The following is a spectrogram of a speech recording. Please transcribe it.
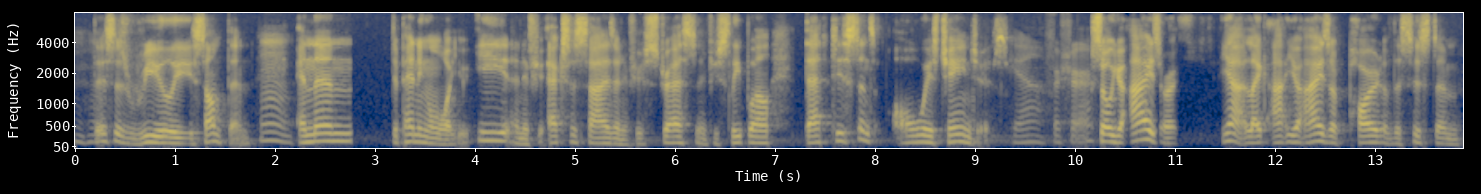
mm-hmm. this is really something. Mm. And then depending on what you eat and if you exercise and if you're stressed and if you sleep well, that distance always changes. Yeah, for sure. So your eyes are, yeah, like uh, your eyes are part of the system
